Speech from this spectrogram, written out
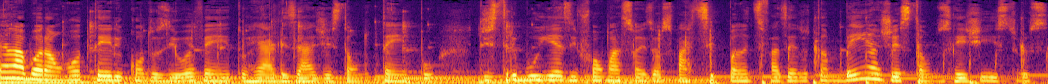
Elaborar um roteiro e conduzir o evento, realizar a gestão do tempo, distribuir as informações aos participantes, fazendo também a gestão dos registros,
